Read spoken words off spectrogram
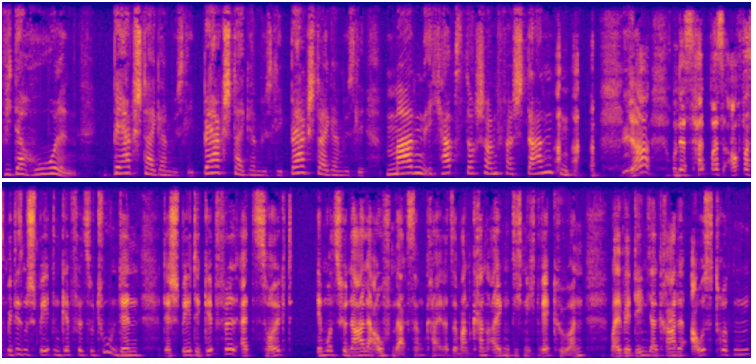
Wiederholen. Bergsteigermüsli, Bergsteigermüsli, Bergsteigermüsli. Mann, ich hab's doch schon verstanden. ja, und das hat was auch was mit diesem späten Gipfel zu tun, denn der späte Gipfel erzeugt emotionale Aufmerksamkeit. Also man kann eigentlich nicht weghören, weil wir den ja gerade ausdrücken,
